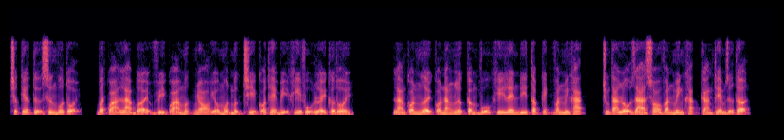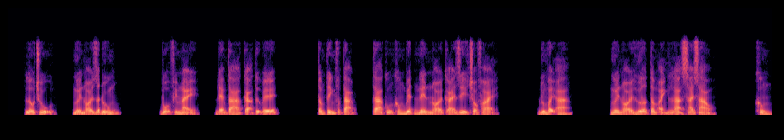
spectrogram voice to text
Trước kia tự xưng vô tội, bất quá là bởi vì quá mức nhỏ yếu một mực chỉ có thể bị khi phụ lấy cớ thôi. Làm con người có năng lực cầm vũ khí lên đi tập kích văn minh khác, chúng ta lộ ra so văn minh khác càng thêm dữ tợn. Lâu chủ người nói rất đúng. Bộ phim này, đem ta cả tự bế. Tâm tình phức tạp, ta cũng không biết nên nói cái gì cho phải. Đúng vậy a. Ngươi nói hứa tâm ảnh là sai sao? Không,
